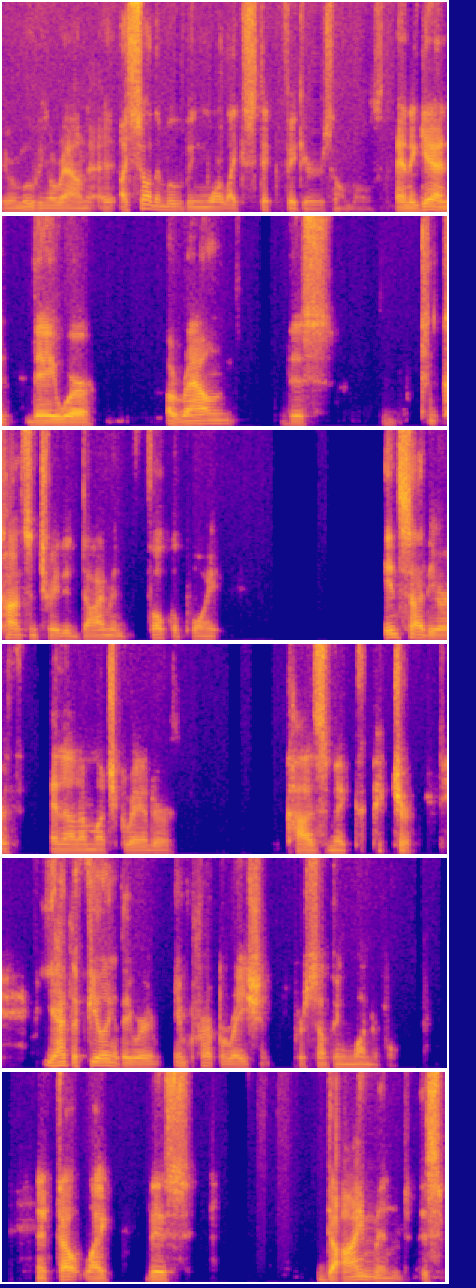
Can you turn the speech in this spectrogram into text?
They were moving around. I saw them moving more like stick figures almost. And again, they were around this concentrated diamond focal point inside the earth and on a much grander cosmic picture. You had the feeling that they were in preparation for something wonderful. And it felt like this diamond, this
